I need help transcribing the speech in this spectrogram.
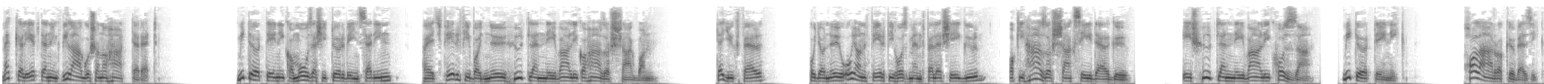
Meg kell értenünk világosan a hátteret. Mi történik a mózesi törvény szerint, ha egy férfi vagy nő hűtlenné válik a házasságban? Tegyük fel, hogy a nő olyan férfihoz ment feleségül, aki házasság szédelgő, és hűtlenné válik hozzá. Mi történik? Halálra kövezik.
